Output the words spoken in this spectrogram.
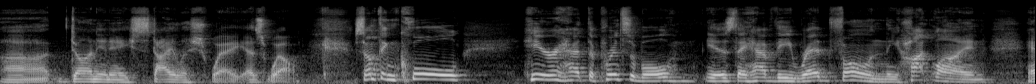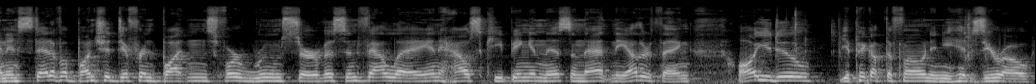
uh, done in a stylish way as well. Something cool here at the principal is they have the red phone, the hotline, and instead of a bunch of different buttons for room service and valet and housekeeping and this and that and the other thing, all you do, you pick up the phone and you hit zero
